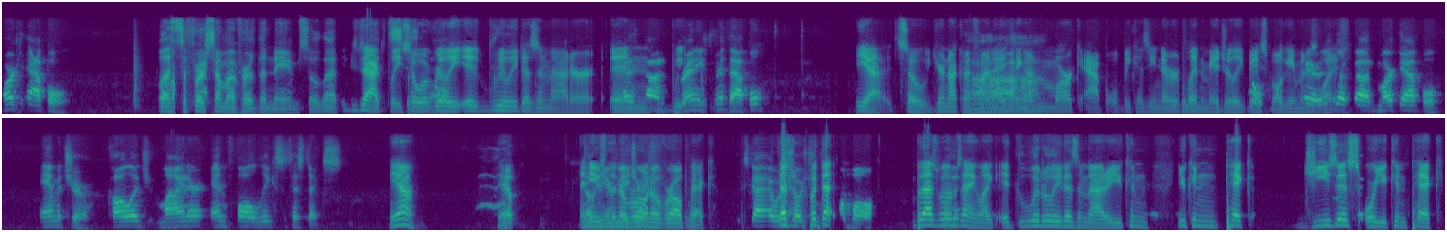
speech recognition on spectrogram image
Mark Appel. well, that's the first time I've heard the name, so that exactly. So it all. really, it really doesn't matter. And And we- Granny Smith Apple. Yeah, so you're not going to find anything on uh-huh. Mark Appel because he never played a major league Oh, baseball game in Here, his life. is what I found. Mark Appel, amateur, college, minor, and fall league statistics. Yeah. Yep. And Down he was here the number major. one overall pick. This guy was That's- coaching but that- football. But that's what Well, I'm the- saying. Like it literally doesn't matter. You can you can pick Jesus or you can pick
